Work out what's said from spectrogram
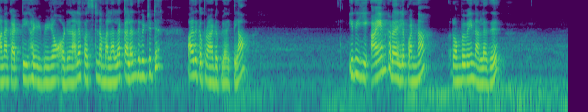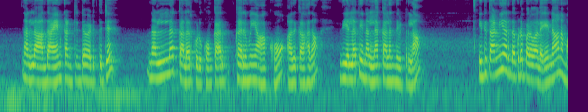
ஆனால் கட்டிகள் விழும் அதனால் ஃபஸ்ட்டு நம்ம நல்லா கலந்து விட்டுட்டு அதுக்கப்புறம் அடுப்பில் வைக்கலாம். இது அயன் கடாயில் பண்ணால் ரொம்பவே நல்லது. நல்லா அந்த அயன் கண்டென்ட்டை எடுத்துட்டு நல்லா கலர் கொடுக்கும். கரு கருமையாக ஆக்கும். அதுக்காக தான் இது எல்லாத்தையும் நல்லா கலந்து விட்டுடலாம். இது தண்ணியாக இருந்தால் கூட பரவாயில்ல. ஏன்னா நம்ம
